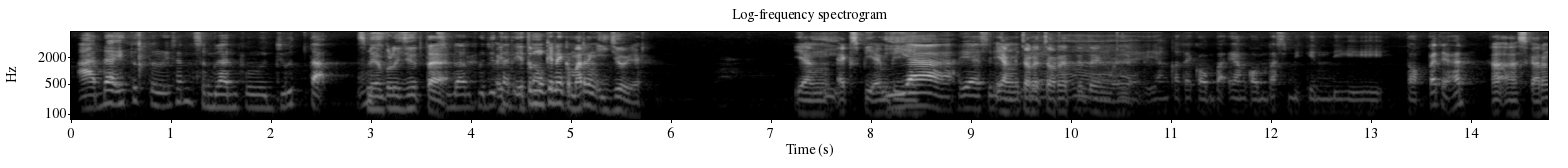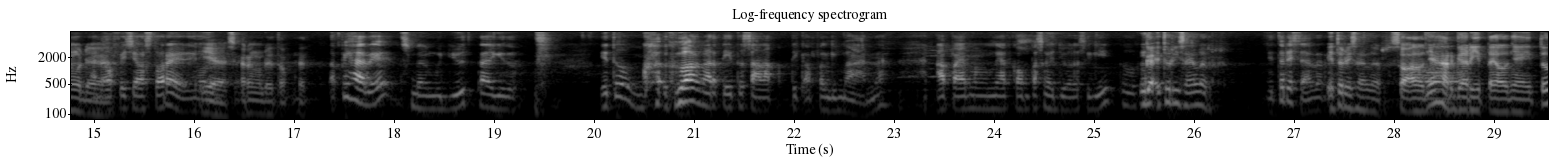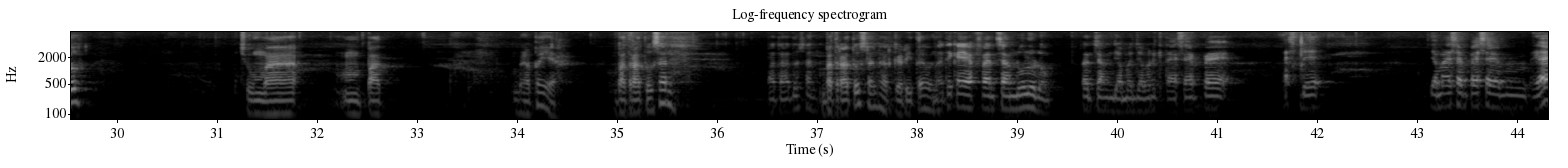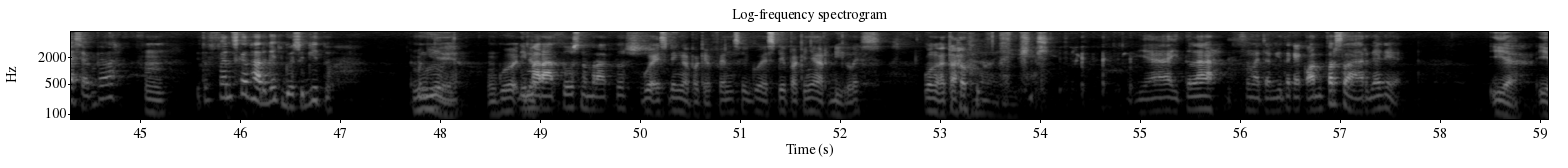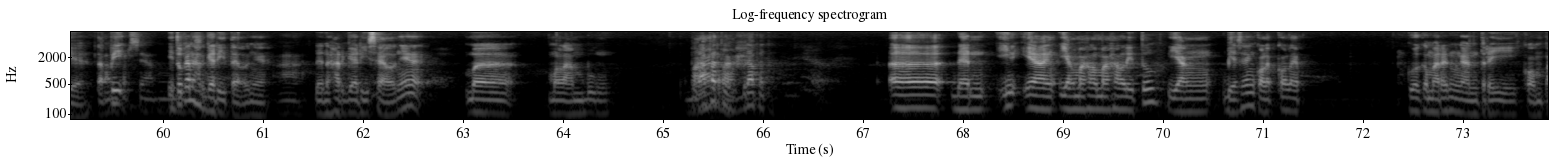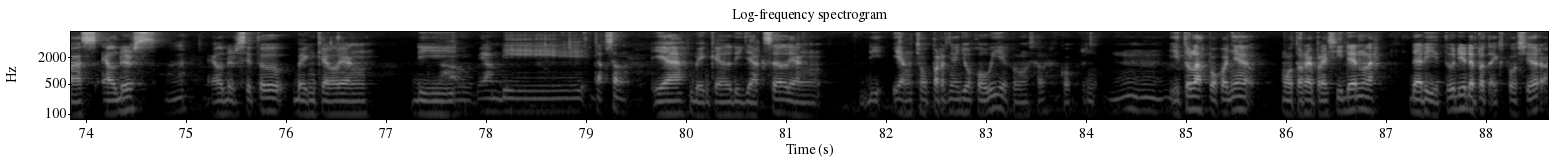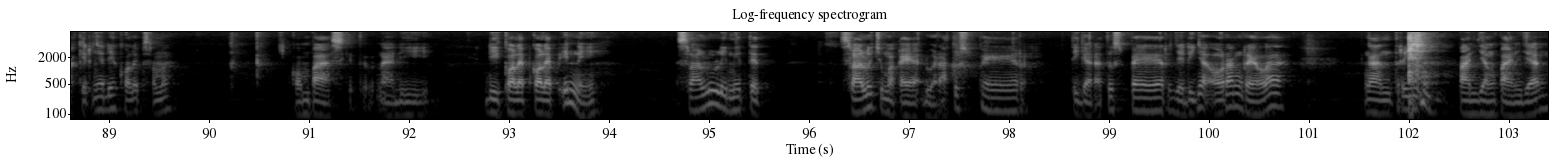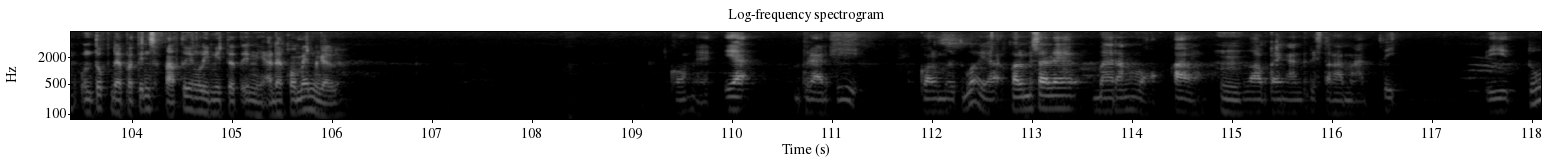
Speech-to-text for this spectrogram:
ada itu tulisan 90 juta 90 juta 90 juta It- itu mungkin yang kemarin yang hijau ya yang XPMB Iya, iya Yang coret-coret Iya, itu yang banyak. Yang katanya kompas, yang kompas bikin di Tokped ya kan? Ah, ah, sekarang Ada udah official store ya. iya sekarang udah Tokped Tapi harganya 90 juta gitu. itu gua gua ngerti itu salah ketik apa gimana. Apa emang niat kompas nggak jual segitu? enggak itu reseller Itu reseller. itu reseller soalnya Oh. harga retailnya itu cuma empat berapa ya empat ratusan 400-an. empat ratusan harga retailnya Berarti kayak fans yang dulu dong. Fans yang zaman-zaman kita SMP, SD. Zaman SMP SM, ya SMP lah. hmm. Itu fans kan harga juga segitu. emang Dulu iya ya gue 500, 600. gue SD nggak pakai fans sih gue SD pakainya Ardiles gue nggak tahu. Oh, iya. ya itulah. Semacam gitu kayak converse lah harganya ya? Iya iya. Tapi yang itu kan harga retailnya. Ah. dan harga resellnya me- melambung. Berapa tuh? Parah. berapa tuh? Eh, dan yang yang mahal-mahal itu yang biasanya yang collab-collab. Gue kemarin ngantri kompas Elders. Hah? Elders itu bengkel yang di Tahu, yang di Jaksel. Ya bengkel di Jaksel yang di yang choppernya Jokowi ya kalau nggak salah kopernya hmm. itulah pokoknya motornya presiden lah. Dari itu dia dapat exposure akhirnya dia collab sama Kompas gitu. Nah di di collab collab ini selalu limited. Selalu cuma kayak 200 pair 300 pair. Jadinya orang rela ngantri panjang-panjang untuk dapetin sepatu yang limited ini. Ada komen gak lo? komen. Ya berarti kalau menurut gua ya kalau misalnya barang lokal Hmm. lo sampai ngantri setengah mati itu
